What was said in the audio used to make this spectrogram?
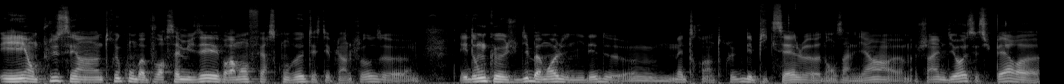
et en plus, c'est un truc où on va pouvoir s'amuser et vraiment faire ce qu'on veut, tester plein de choses. Et donc, je lui dis, bah, moi, j'ai une idée de mettre un truc, des pixels dans un lien, machin. Il me dit, ouais, c'est super.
